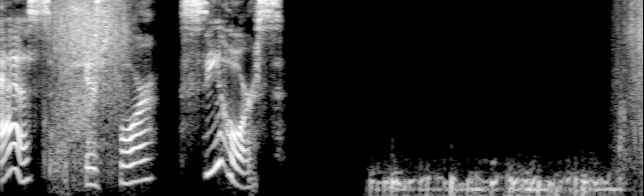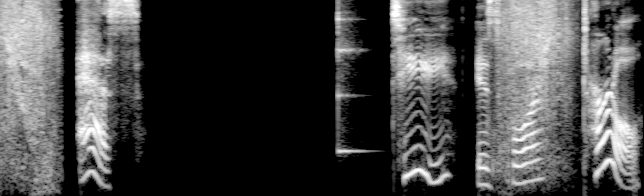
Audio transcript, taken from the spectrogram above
S is for seahorse. S. T is for turtle.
